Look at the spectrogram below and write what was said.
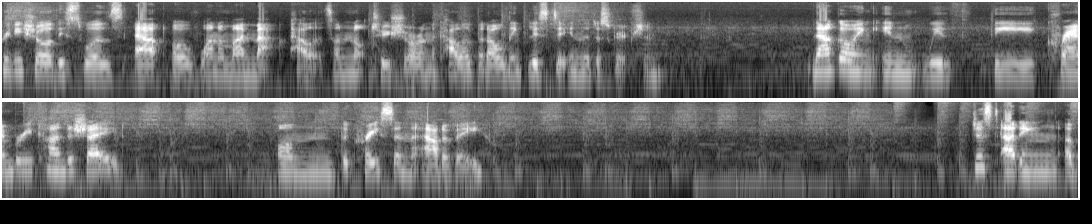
pretty sure this was out of one of my MAC palettes. I'm not too sure on the colour, but I'll link list it in the description. Now going in with the cranberry kind of shade on the crease and the outer V. Just adding a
